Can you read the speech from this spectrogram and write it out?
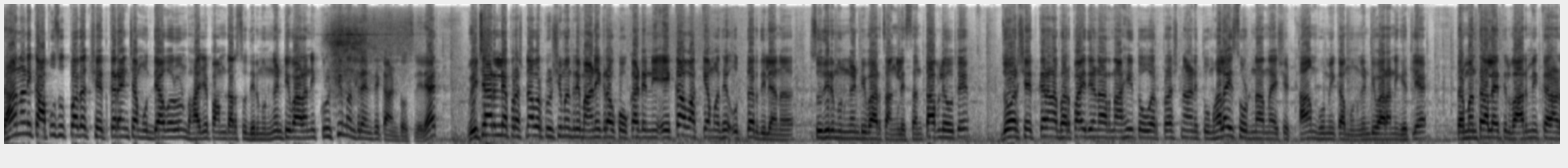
धान आणि कापूस उत्पादक शेतकऱ्यांच्या मुद्द्यावरून भाजप आमदार सुधीर मुनगंटीवारांनी कृषी मंत्र्यांचे कान टोचलेले आहेत. विचारलेल्या प्रश्नावर कृषी मंत्री माणिकराव कोकाट यांनी एका वाक्यामध्ये उत्तर दिल्यानं सुधीर मुनगंटीवार चांगले संतापले होते. जोवर शेतकऱ्यांना भरपाई देणार नाही तोवर प्रश्न आणि तुम्हालाही सोडणार नाही अशी ठाम भूमिका मुनगंटीवारांनी घेतली आहे. तर मंत्रालयातील वार्मिक कराड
